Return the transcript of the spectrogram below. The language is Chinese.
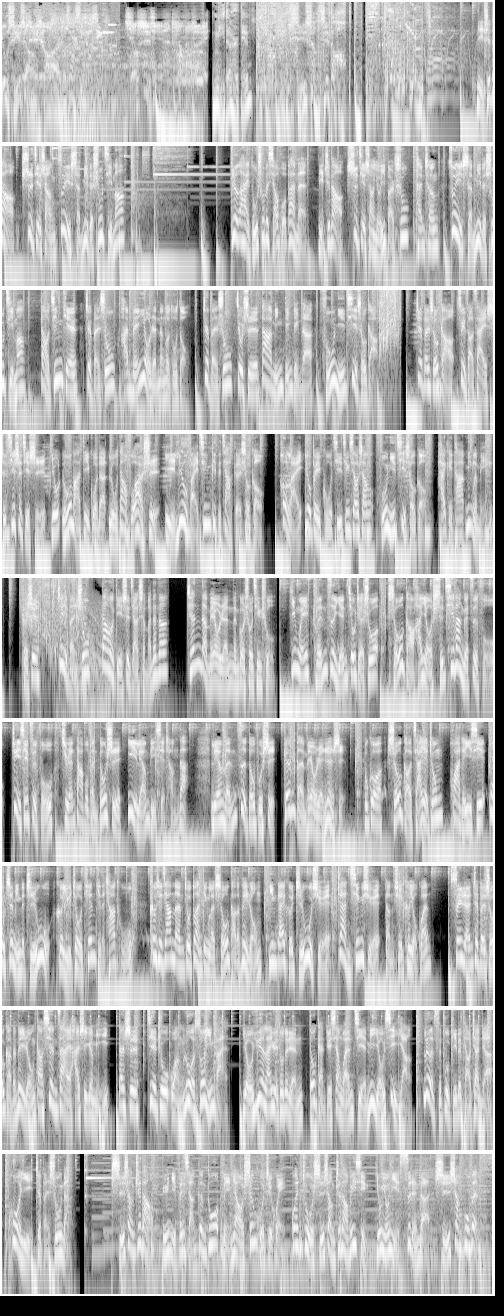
用时尚把耳朵叫醒，将世界放大在你的耳边。时尚之道，你知道世界上最神秘的书籍吗？热爱读书的小伙伴们，你知道世界上有一本书堪称最神秘的书籍吗？到今天，这本书还没有人能够读懂。这本书就是大名鼎鼎的《福尼契手稿》。这本手稿最早在17世纪时由罗马帝国的鲁道夫二世以六百金币的价格收购，后来又被古籍经销商福尼契收购，还给他命了名。可是这本书到底是讲什么的呢？真的没有人能够说清楚。因为文字研究者说，手稿含有十七万个字符，这些字符居然大部分都是一两笔写成的，连文字都不是，根本没有人认识。不过，手稿夹页中画着一些不知名的植物和宇宙天体的插图，科学家们就断定了手稿的内容应该和植物学、占星学等学科有关。虽然这本手稿的内容到现在还是一个谜，但是借助网络缩影版。有越来越多的人都感觉像玩解密游戏一样，乐此不疲地挑战着破译这本书呢。时尚之道与你分享更多美妙生活智慧，关注时尚之道微信，拥有你私人的时尚顾问。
